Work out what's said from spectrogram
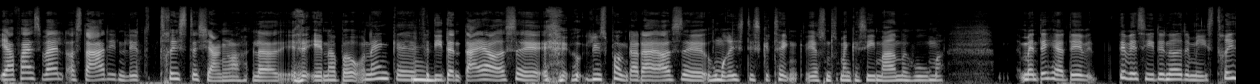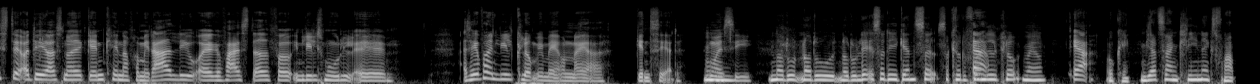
jeg har faktisk valgt at starte i den lidt triste genre, eller øh, ender bogen, ikke? Mm. fordi den, der er også øh, lyspunkter, der er også øh, humoristiske ting. Jeg synes, man kan sige meget med humor. Men det her, det, det vil sige, det er noget af det mest triste, og det er også noget, jeg genkender fra mit eget liv, og jeg kan faktisk stadig få en lille smule... Øh, altså, jeg kan få en lille klum i maven, når jeg genser det, må mm. jeg sige. Når du, når, du, når du læser det igen selv, så kan du få ja. en lille klum i maven? Ja. Okay, jeg tager en Kleenex frem.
